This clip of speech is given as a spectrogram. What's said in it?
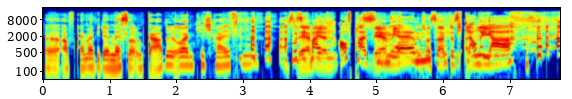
äh, auf einmal wieder Messer und Gabel ordentlich halten? Das Muss ich mal ein, aufpassen. Wäre mir ein ähm, interessantes Ich glaube Anliegen. ja.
